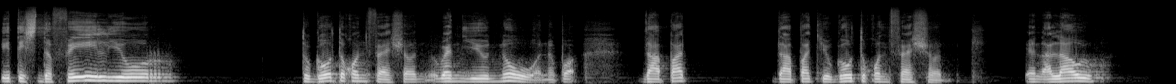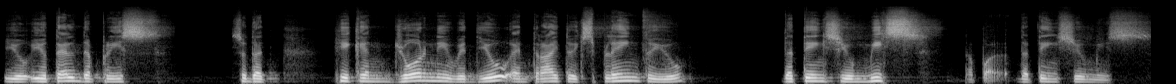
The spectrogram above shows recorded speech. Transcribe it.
It is the failure to go to confession when you know, ano po, dapat, dapat you go to confession and allow, you, you tell the priest so that He can journey with you and try to explain to you the things you miss. The things you miss.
